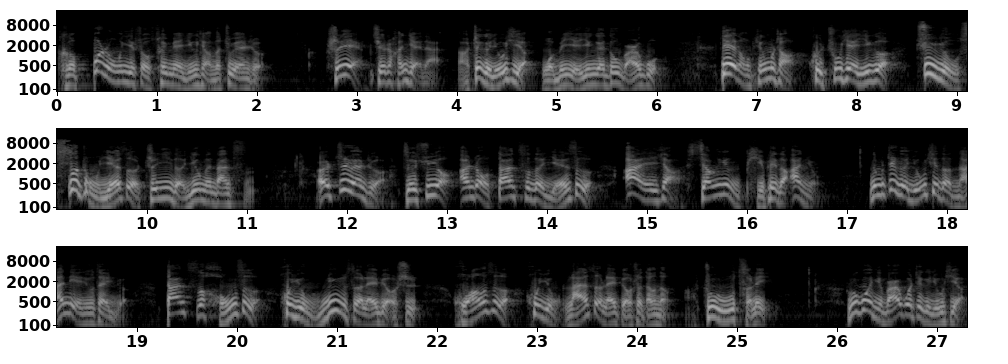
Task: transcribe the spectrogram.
和不容易受催眠影响的志愿者。实验其实很简单啊，这个游戏我们也应该都玩过。电脑屏幕上会出现一个具有四种颜色之一的英文单词，而志愿者则需要按照单词的颜色按一下相应匹配的按钮。那么这个游戏的难点就在于，单词红色会用绿色来表示，黄色会用蓝色来表示等等啊，诸如此类。如果你玩过这个游戏啊，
